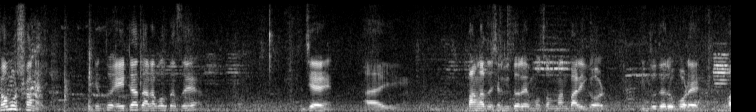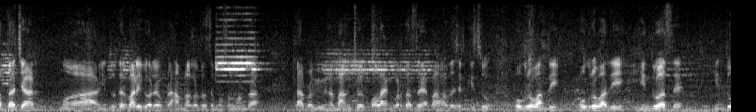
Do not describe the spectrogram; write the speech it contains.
সমস্যা নাই। কিন্তু এইটা তারা বলতেছে যে এই বাংলাদেশের ভিতরে মুসলমান বাড়িঘর, হিন্দুদের উপরে অত্যাচার হিন্দুদের বাড়ি বাড়িঘরের উপরে হামলা করতেছে মুসলমানরা। তারপর বিভিন্ন ভাঙচুর পলায়ন করতেছে। বাংলাদেশের কিছু উগ্রবাদী উগ্রবাদী হিন্দু আছে কিন্তু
